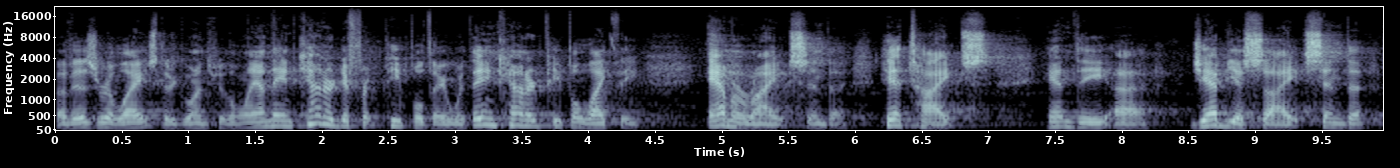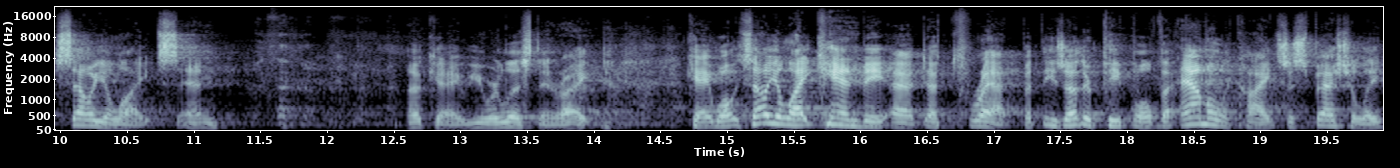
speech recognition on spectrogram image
of Israelites that are going through the land. They encounter different people there. They encountered people like the Amorites and the Hittites and the uh, Jebusites and the Cellulites and, okay, you were listening, right? Okay, well, cellulite can be a, a, threat, but these other people, the Amalekites especially,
